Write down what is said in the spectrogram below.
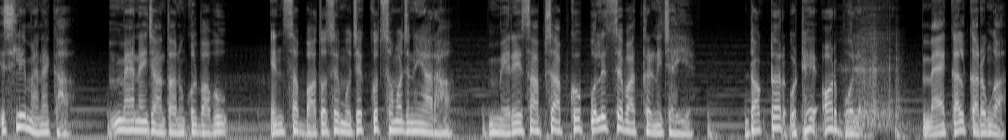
इसलिए मैंने कहा, मैं नहीं जानता अनुकुल बाबू। इन सब बातों से मुझे कुछ समझ नहीं आ रहा। मेरे हिसाब से आपको पुलिस से बात करनी चाहिए। डॉक्टर उठे और बोले, मैं कल करूँगा।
